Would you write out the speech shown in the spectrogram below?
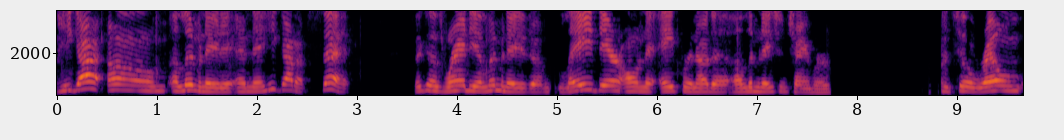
He got um eliminated and then he got upset because Randy eliminated him, laid there on the apron of the elimination chamber until realm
